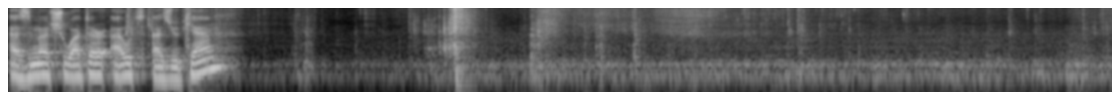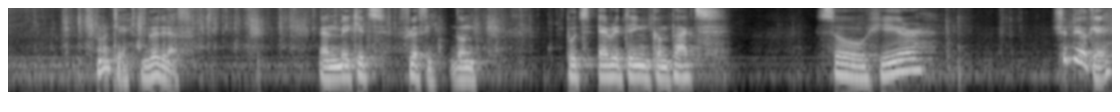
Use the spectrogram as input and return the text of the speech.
as much water out as you can. Okay, good enough. And make it fluffy. Don't put everything compact. So here should be okay.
